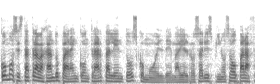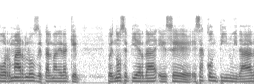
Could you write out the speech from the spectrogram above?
cómo se está trabajando para encontrar talentos como el de María del Rosario Espinosa o para formarlos de tal manera que pues no se pierda ese, esa continuidad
